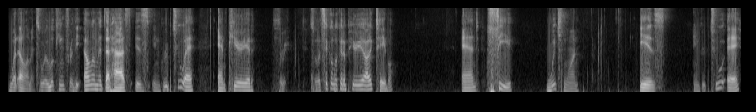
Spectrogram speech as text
what element? So we're looking for the element that has is in group 2a and period 3. So let's take a look at a periodic table and see which one is in group 2a.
